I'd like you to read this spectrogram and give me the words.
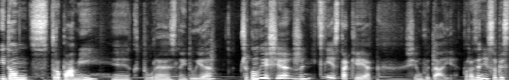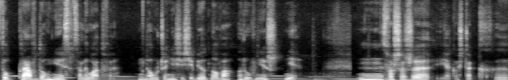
Idąc tropami, y, które znajduje, przekonuje się, że nic nie jest takie, jak się wydaje. Poradzenie sobie z tą prawdą nie jest wcale łatwe. Nauczenie się siebie od nowa również nie. Mm, zwłaszcza, że jakoś tak y,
